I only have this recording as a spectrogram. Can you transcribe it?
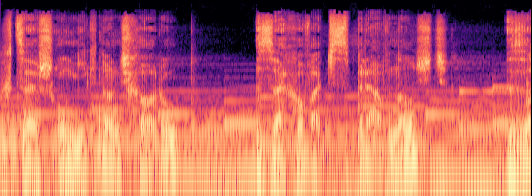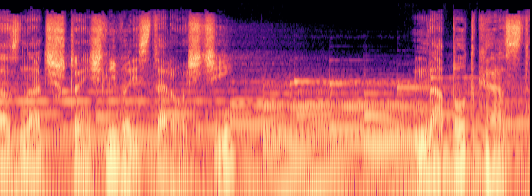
Chcesz uniknąć chorób? Zachować sprawność? Zaznać szczęśliwej starości? Na podcast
